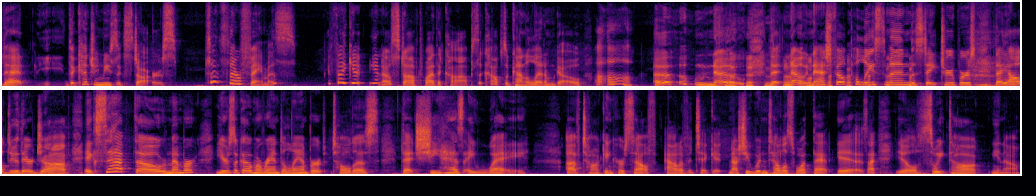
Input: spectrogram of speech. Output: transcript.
that the country music stars, since they're famous, if they get, you know, stopped by the cops, the cops will kind of let them go. Uh uh Oh, no. that No, Nashville policemen, the state troopers, they all do their job. Except, though, remember, years ago, Miranda Lambert told us that she has a way of talking herself out of a ticket. Now, she wouldn't tell us what that is. I, you know, sweet talk, you know.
